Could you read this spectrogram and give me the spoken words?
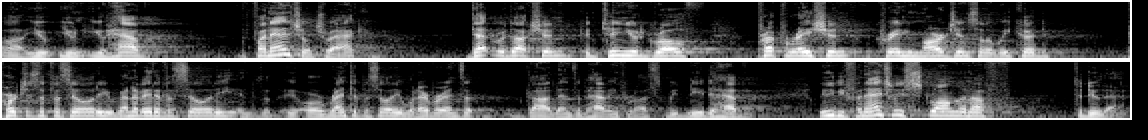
Uh, you, you, you have the financial track, debt reduction, continued growth, preparation, creating margin so that we could purchase a facility, renovate a facility, or rent a facility, whatever ends up, God ends up having for us. We need to have, we need to be financially strong enough to do that.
